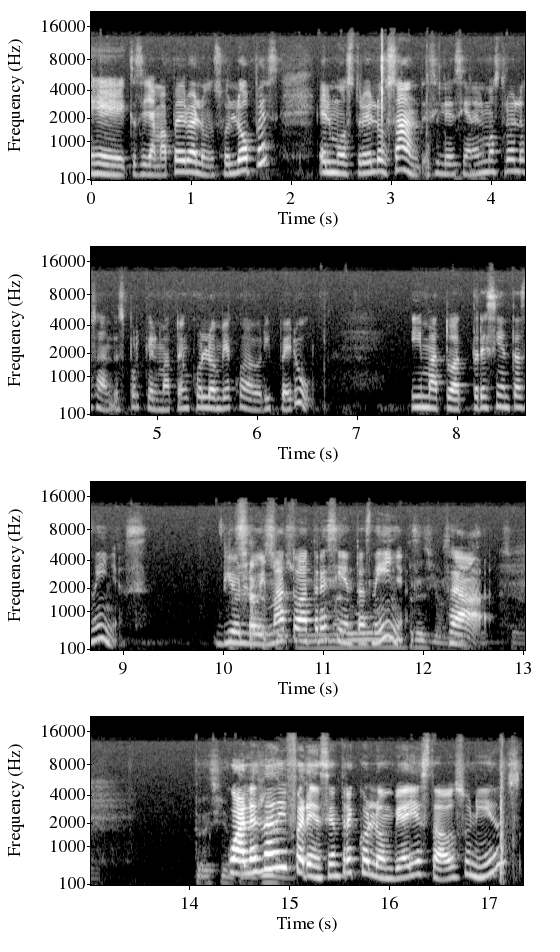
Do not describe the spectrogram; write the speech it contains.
eh, que se llama Pedro Alonso López, el monstruo de los Andes. Y le decían el monstruo de los Andes porque él mató en Colombia, Ecuador y Perú. Y mató a 300 niñas. Violó O sea, y mató a un 300 número niñas. O sea, sí. 300 ¿cuál es la diferencia entre Colombia y Estados Unidos?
